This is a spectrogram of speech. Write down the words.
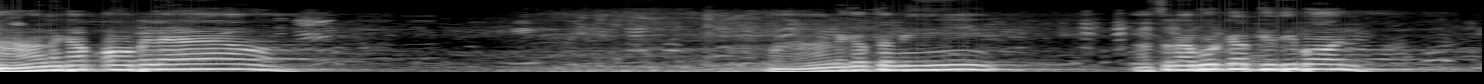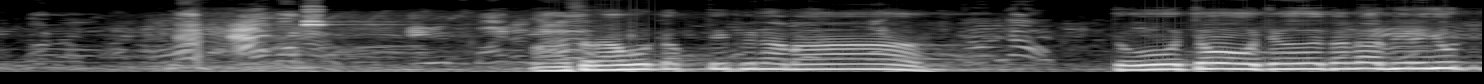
เอาละครับออกไปแล้วมาแล้วครับตอนนี้อัศราวุธครับอยู่ที่บอลอัศราวุธครับทิปขึ้นหน้ามาโจโจเจอทางด้านวีรยุทธ์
